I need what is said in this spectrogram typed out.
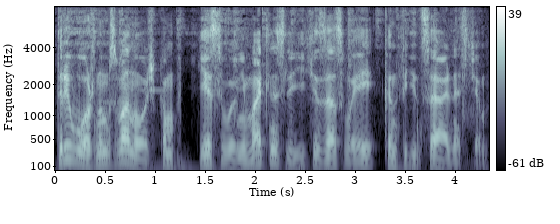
тревожным звоночком, если вы внимательно следите за своей конфиденциальностью.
